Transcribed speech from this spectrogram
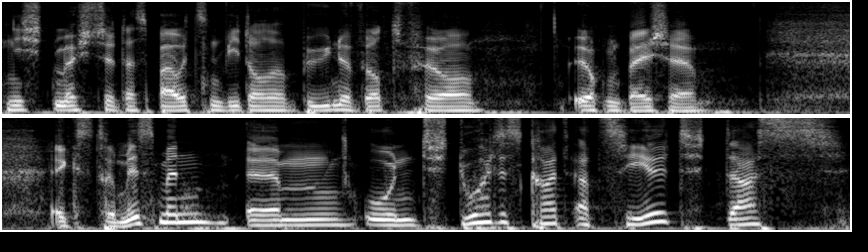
nicht möchte, dass Bautzen wieder Bühne wird für irgendwelche Extremismen. Ähm, und du hattest gerade erzählt, dass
